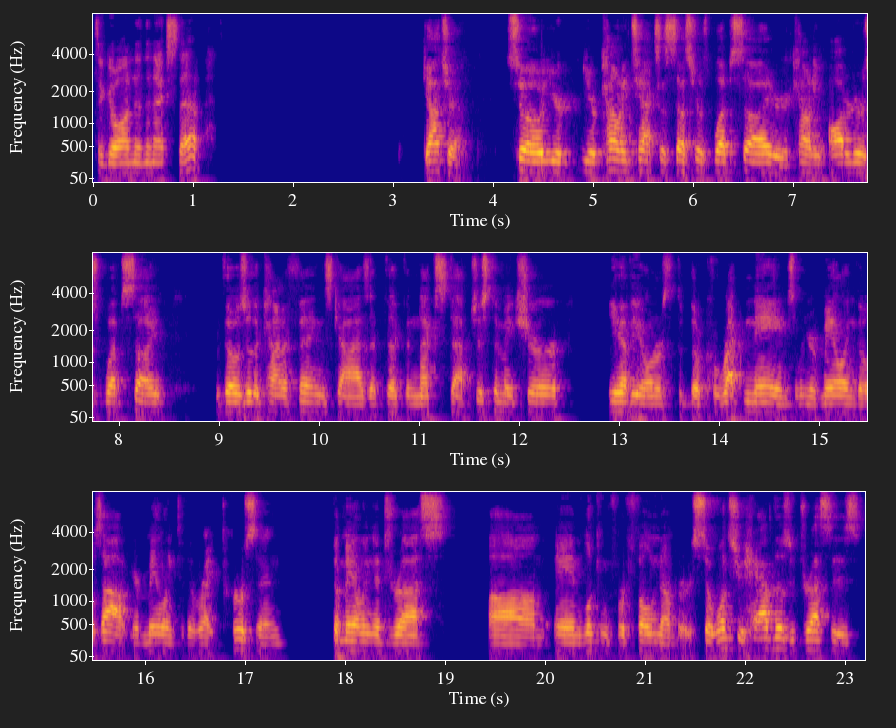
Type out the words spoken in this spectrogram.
to go on to the next step. Gotcha. So your your county tax assessor's website or your county auditor's website, those are the kind of things, guys, that the next step, just to make sure you have the owners the correct names when you're mailing those out. You're mailing to the right person, the mailing address, um, and looking for phone numbers. So once you have those addresses,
